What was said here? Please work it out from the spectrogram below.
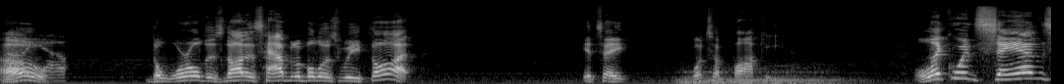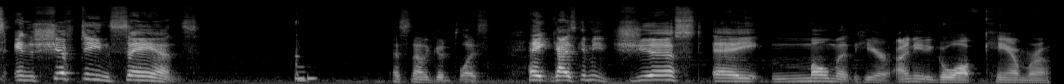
Uh, Oh. yeah. The world is not as habitable as we thought. It's a what's a Baki? Liquid sands and shifting sands. That's not a good place. Hey guys, give me just a moment here. I need to go off camera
